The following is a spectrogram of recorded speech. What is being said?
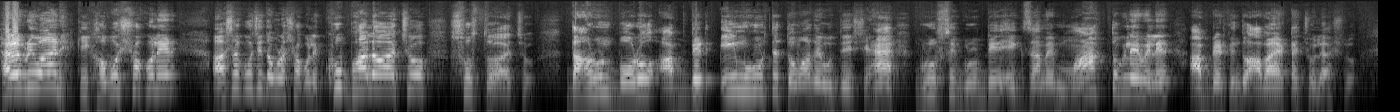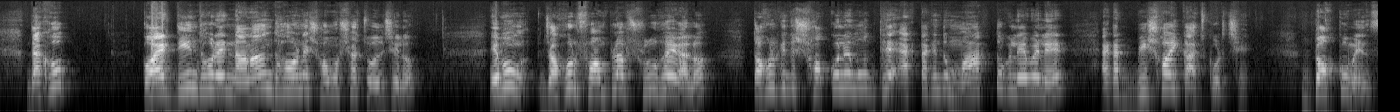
হ্যালো এভরিওয়ান কি খবর সকলের? আশা করছি তোমরা সকলে খুব ভালো আছো, সুস্থ আছো। দারুণ বড় আপডেট এই মুহূর্তে তোমাদের উদ্দেশ্যে। হ্যাঁ গ্রুপ সি গ্রুপ ডির এক্সামে মারাত্মক লেভেলের আপডেট কিন্তু আবার একটা চলে আসলো। দেখো, কয়েকদিন ধরে নানান ধরনের সমস্যা চলছিল এবং যখন ফর্ম ফিল শুরু হয়ে গেল, তখন কিন্তু সকলের মধ্যে একটা কিন্তু মারাত্মক লেভেলের একটা বিষয় কাজ করছে ডকুমেন্টস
